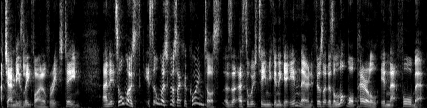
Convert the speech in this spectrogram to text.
a Champions League final for each team and it's almost it almost feels like a coin toss as, as to which team you're going to get in there, and it feels like there's a lot more peril in that format.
